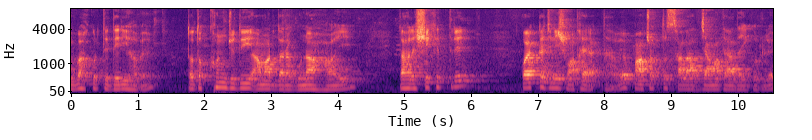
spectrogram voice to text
বিবাহ করতে দেরি হবে, ততক্ষণ যদি আমার দ্বারা গুনাহ হয়, তাহলে সেক্ষেত্রে কয়েকটা জিনিস মাথায় রাখতে হবে। পাঁচ অক্ত সালাদ জামাতে আদায় করলে,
